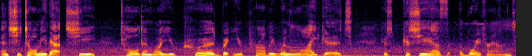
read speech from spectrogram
And she told me that. She told him, Well, you could, but you probably wouldn't like it because she has a boyfriend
